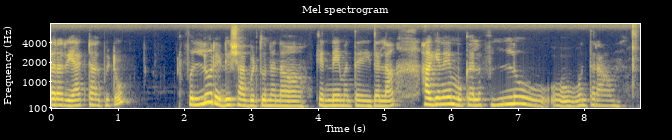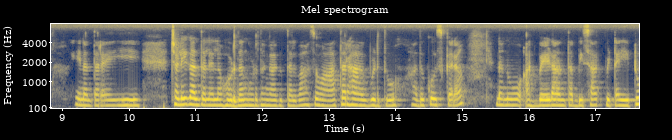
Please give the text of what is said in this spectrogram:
ಥರ ರಿಯಾಕ್ಟ್ ಆಗಿಬಿಟ್ಟು ಫುಲ್ಲು ರೆಡ್ಡಿಶ್ ಆಗಿಬಿಡ್ತು ನನ್ನ ಕೆನ್ನೆ ಮತ್ತು ಇದೆಲ್ಲ. ಹಾಗೆಯೇ ಮುಖ ಎಲ್ಲ ಫುಲ್ಲು ಒಂಥರ ಏನಂತಾರೆ, ಈ ಚಳಿಗಾಲದಲ್ಲೆಲ್ಲ ಹೊಡೆದಂಗೆ ಹೊಡೆದಂಗೆ ಆಗುತ್ತಲ್ವ? ಸೊ ಆ ಥರ ಆಗಿಬಿಡ್ತು. ಅದಕ್ಕೋಸ್ಕರ ನಾನು ಅದು ಬೇಡ ಅಂತ ಬಿಸಾಕ್ಬಿಟ್ಟೆ. ಈ ಟೂ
